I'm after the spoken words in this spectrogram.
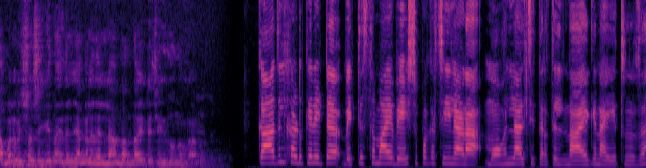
നമ്മൾ വിശ്വസിക്കുന്ന ഇതിൽ ഞങ്ങൾ ഇതെല്ലാം നന്നായിട്ട് ചെയ്തു എന്നുള്ളതാണ്. കാതിൽ കടുക്കനിട്ട് വ്യത്യസ്തമായ വേഷപ്പകർച്ചയിലാണ് മോഹൻലാൽ ചിത്രത്തിൽ നായകനായി എത്തുന്നത്.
